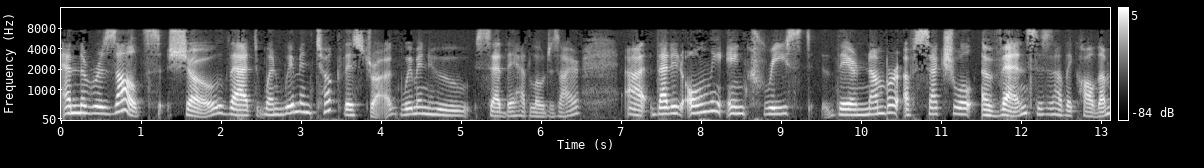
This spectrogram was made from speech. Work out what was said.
And the results show that when women took this drug, women who said they had low desire, uh, that it only increased their number of sexual events, this is how they call them,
